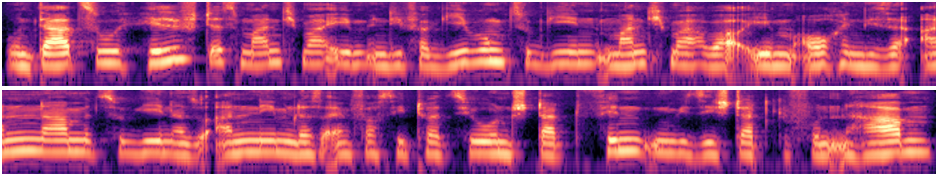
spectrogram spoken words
Und dazu hilft es manchmal eben in die Vergebung zu gehen, manchmal aber eben auch in diese Annahme zu gehen, also annehmen, dass einfach Situationen stattfinden, wie sie stattgefunden haben.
